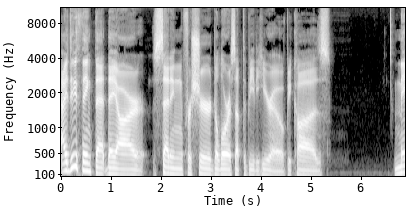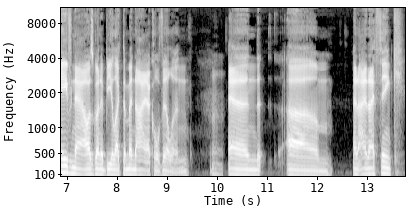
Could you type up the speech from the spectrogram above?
I I do think that they are setting for sure Dolores up to be the hero because Maeve now is going to be like the maniacal villain, Mhm. and um and and I think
